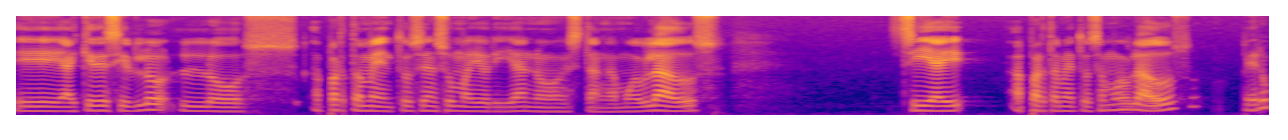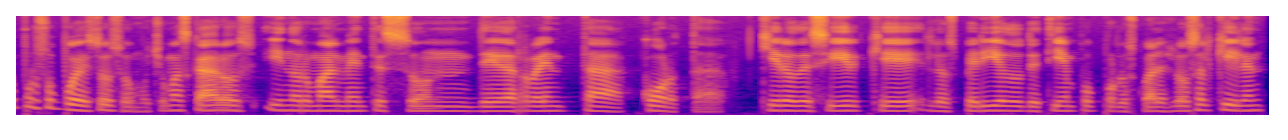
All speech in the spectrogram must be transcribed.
eh, hay que decirlo, los apartamentos en su mayoría no están amueblados. Sí hay apartamentos amueblados, pero por supuesto son mucho más caros y normalmente son de renta corta. Quiero decir que los periodos de tiempo por los cuales los alquilan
